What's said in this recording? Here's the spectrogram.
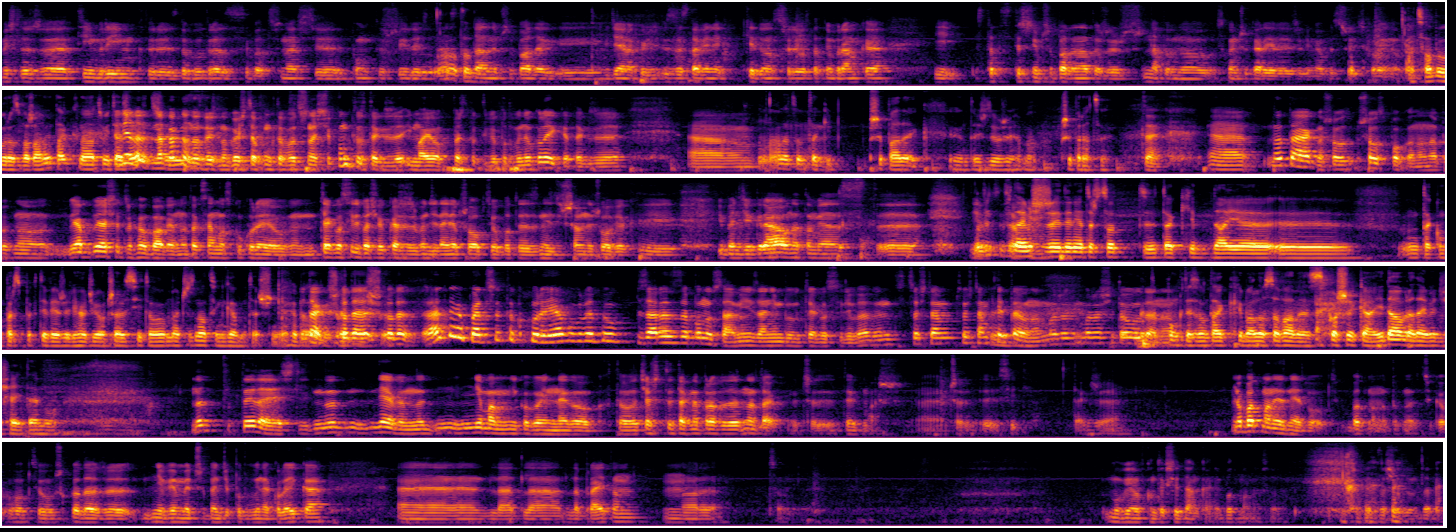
Myślę, że Team Rim, który zdobył teraz chyba 13 punktów czy ileś, to No jest to- totalny przypadek i widziałem jakieś zestawienie, kiedy on strzelił ostatnią bramkę i statystycznie przypada na to, że już na pewno skończy karierę, jeżeli miałby strzelić kolejną. A co, był rozważany tak na Nie, Twitterze? no, na czy- pewno, no wiesz, no gość zapunktował 13 punktów, także i mają w perspektywie podwójną kolejkę, także um, No ale to taki przypadek dość duży chyba przy pracy. Tak. E, no tak, no show, show spoko, no na pewno. Ja, ja się trochę obawiam, no tak samo z Kukureją. Tiago Silva się okaże, że będzie najlepszą opcją, bo to jest niezniszczalny człowiek i, i będzie grał, natomiast... E, No, wydaje mi się, całkiem- że jedynie też co ty, takie daje y, taką perspektywę, jeżeli chodzi o Chelsea, to mecz z Nottingham też, nie? Chyba No tak, szkoda, najbliższy. szkoda, ale tak jak patrzę, to Kukureja w ogóle był zaraz za bonusami, zanim był Tiago Silva, więc coś tam, coś tam chytał, no może, może się to uda. te No. punkty są tak chyba losowane z koszyka i dobra, dajmy dzisiaj temu. No to tyle, jeśli. No nie wiem, no, nie mam nikogo innego, kto. Chociaż ty tak naprawdę. No tak, czy ty masz e, czy, City. Także. No Botman jest niezłą opcją. Botman na pewno jest ciekawą opcją. Szkoda, że nie wiemy, czy będzie podwójna kolejka e, dla, dla, dla Brighton. No ale co? Mówiłem w kontekście Dunka, nie Botmana. dalej.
